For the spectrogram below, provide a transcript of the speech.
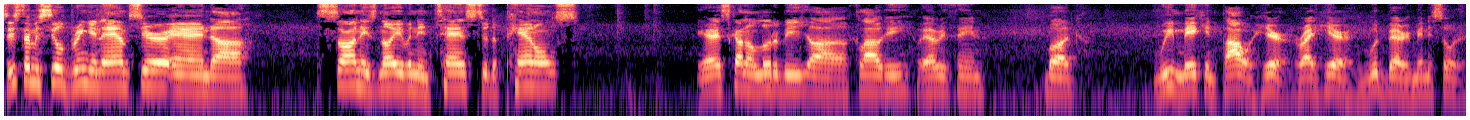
system is still bringing amps here and uh, sun is not even intense to the panels. Yeah it's kind of a little bit uh, cloudy with everything but we making power here right here in Woodbury Minnesota.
